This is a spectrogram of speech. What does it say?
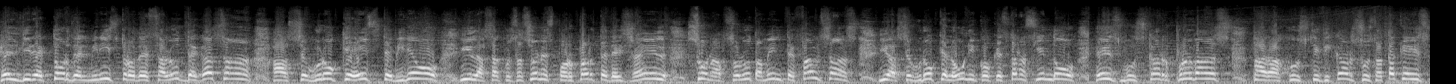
el director del ministro de Salud de Gaza, aseguró que este video y las acusaciones por parte de Israel son absolutamente falsas y aseguró que lo único que están haciendo es buscar pruebas para justificar sus ataques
